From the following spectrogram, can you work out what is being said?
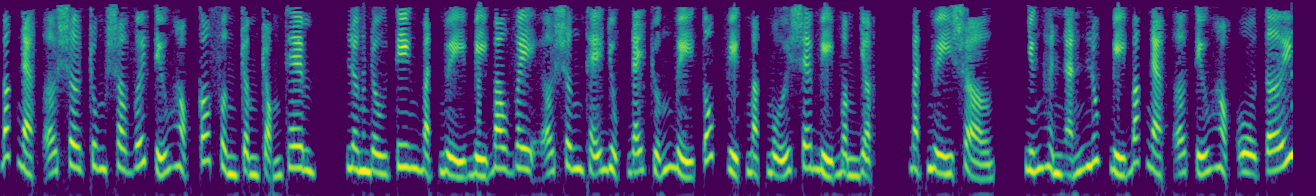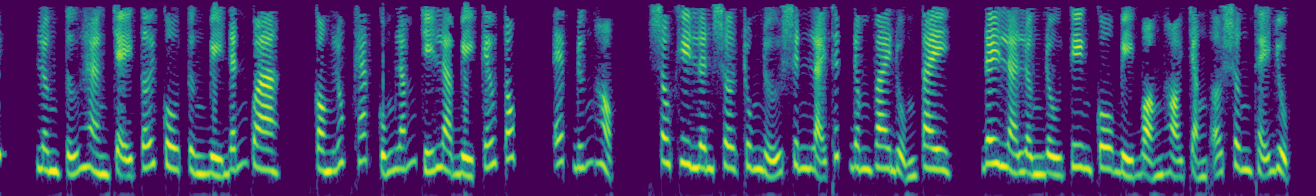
bắt nạt ở sơ trung so với tiểu học có phần trầm trọng thêm lần đầu tiên Bạch Ngụy bị bao vây ở sân thể dục đã chuẩn bị tốt việc mặt mũi sẽ bị bầm dập, Bạch Ngụy sợ, những hình ảnh lúc bị bắt nạt ở tiểu học ô tới, lần tử hàng chạy tới cô từng bị đánh qua, còn lúc khác cũng lắm chỉ là bị kéo tóc, ép đứng học, sau khi lên sơ trung nữ sinh lại thích đâm vai đụng tay, đây là lần đầu tiên cô bị bọn họ chặn ở sân thể dục,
